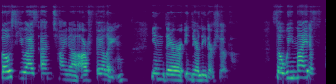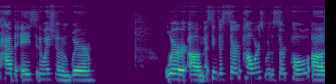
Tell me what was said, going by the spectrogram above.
both US and China are failing in their in their leadership. So we might have a situation where where um, I think the third powers or the third pole, uh,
